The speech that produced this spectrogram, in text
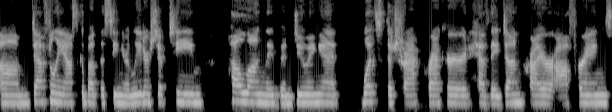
um, definitely ask about the senior leadership team, how long they've been doing it, What's the track record? Have they done prior offerings?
